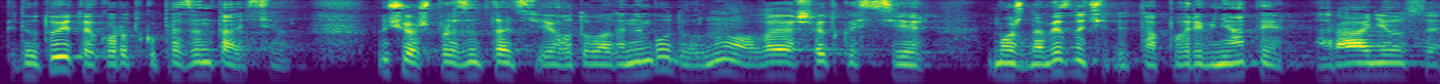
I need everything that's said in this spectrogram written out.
Підготуйте коротку презентацію. Ну що ж, презентацію я готувати не буду, ну але швидкості можна визначити та порівняти радіуси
